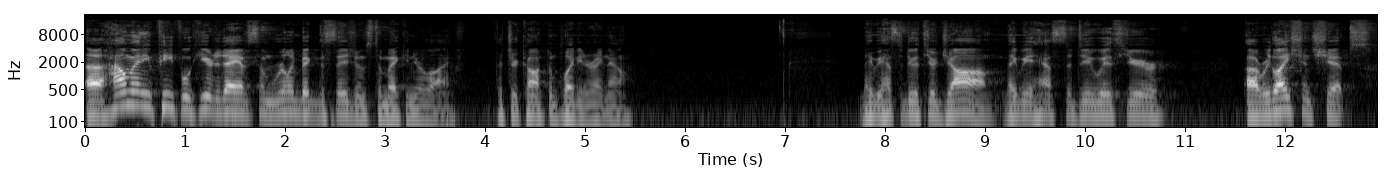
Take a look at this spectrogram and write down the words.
uh, how many people here today have some really big decisions to make in your life that you're contemplating right now? Maybe it has to do with your job. Maybe it has to do with your uh, relationships.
